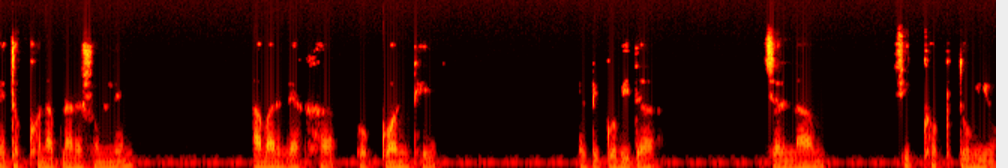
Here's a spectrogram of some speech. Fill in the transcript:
এতক্ষণ আপনারা শুনলেন আমার লেখা ও কণ্ঠে একটি কবিতা যার নাম শিক্ষক তুমিও।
